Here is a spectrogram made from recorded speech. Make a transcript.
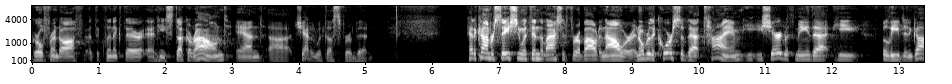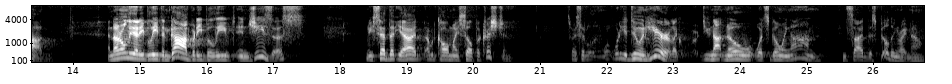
girlfriend off at the clinic there, and he stuck around and uh, chatted with us for a bit. Had a conversation with him that lasted for about an hour, and over the course of that time, he, he shared with me that he believed in God. And not only that he believed in God, but he believed in Jesus. And he said that, yeah, I would call myself a Christian. So I said, well, what are you doing here? Like, do you not know what's going on inside this building right now?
